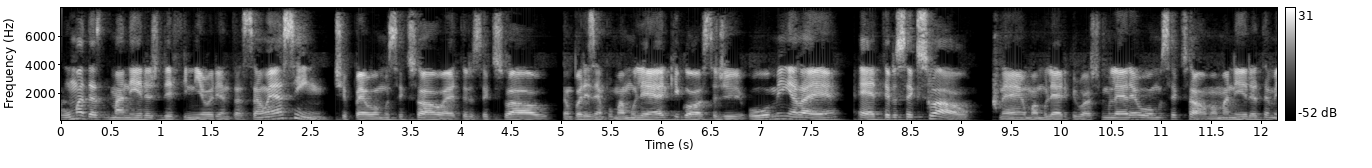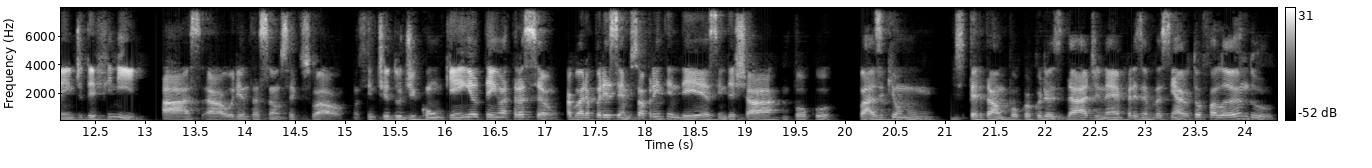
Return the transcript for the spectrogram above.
uma das maneiras de definir a orientação é assim, tipo, é homossexual, é heterossexual. Então, por exemplo, uma mulher que gosta de homem, ela é heterossexual né? Uma mulher que gosta de mulher é homossexual, uma maneira também de definir a, a orientação sexual, no sentido de com quem eu tenho atração. Agora, por exemplo, só para entender, assim, deixar um pouco quase que um despertar um pouco a curiosidade, né? Por exemplo, assim, ah, eu tô falando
